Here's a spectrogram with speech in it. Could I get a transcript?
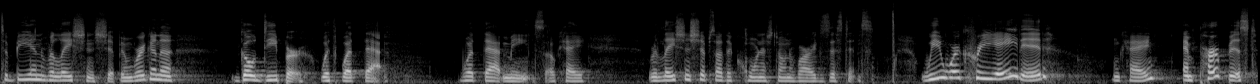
to be in relationship, and we're going to go deeper with what that what that means, okay? Relationships are the cornerstone of our existence. We were created, okay, and purposed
